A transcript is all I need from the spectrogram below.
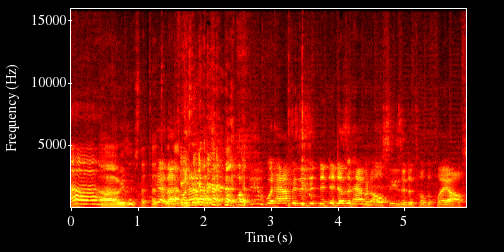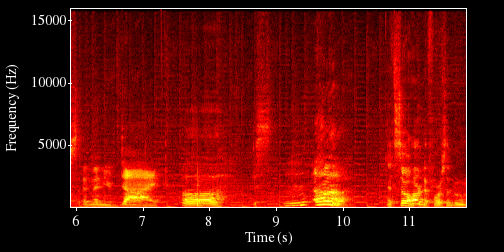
Uh, we lose. That, that's Yeah, what that's what happens. happens. what, what happens is it, it doesn't happen all season until the playoffs, and then you die. Oh, Just, ugh. It's so hard to force a boom.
